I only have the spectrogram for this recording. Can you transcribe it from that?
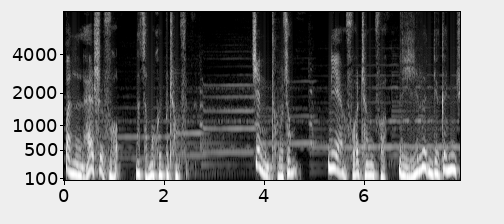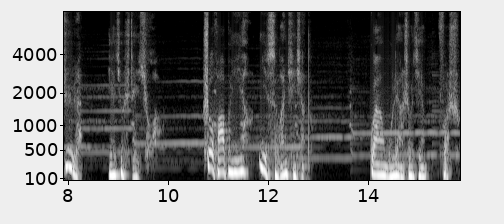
本来是佛，那怎么会不成佛？净土中念佛成佛理论的根据啊，也就是这一句话。说法不一样，意思完全相同。观无量寿经佛说：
